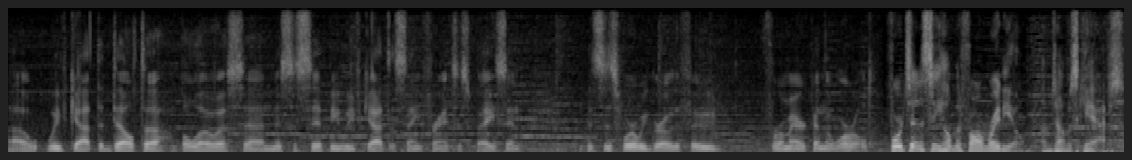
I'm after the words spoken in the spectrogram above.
Uh, we've got the Delta below us in Mississippi. We've got the St. Francis Basin. This is where we grow the food for America and the world. For Tennessee Home and Farm Radio, I'm Thomas Capps.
